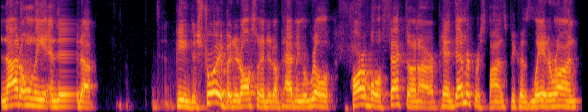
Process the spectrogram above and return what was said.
not only ended up being destroyed, but it also ended up having a real horrible effect on our pandemic response because later on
